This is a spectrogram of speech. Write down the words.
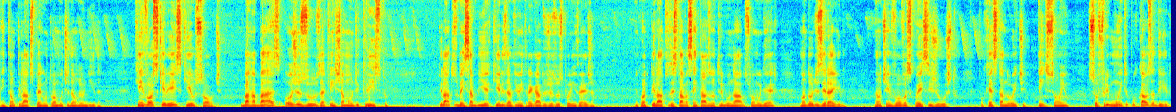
Então Pilatos perguntou à multidão reunida: Quem vós quereis que eu solte? Barrabás ou Jesus, a quem chamam de Cristo? Pilatos bem sabia que eles haviam entregado Jesus por inveja. Enquanto Pilatos estava sentado no tribunal, sua mulher mandou dizer a ele: Não te envolvas com esse justo, porque esta noite, em sonho, sofri muito por causa dele.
